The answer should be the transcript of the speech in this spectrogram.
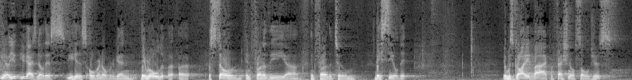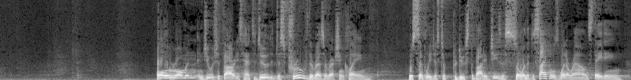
you know, you, you guys know this, you hear this over and over again. They rolled a, a, a stone in front of the, uh, in front of the tomb. They sealed it. It was guarded by professional soldiers. All the Roman and Jewish authorities had to do to disprove the resurrection claim was simply just to produce the body of Jesus. So when the disciples went around stating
